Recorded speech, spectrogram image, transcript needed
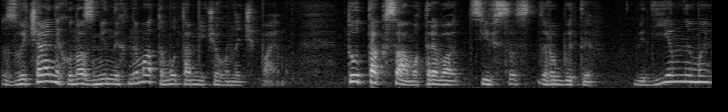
Звичайних у нас змінних нема, тому там нічого не чіпаємо. Тут так само треба ці робити від'ємними.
